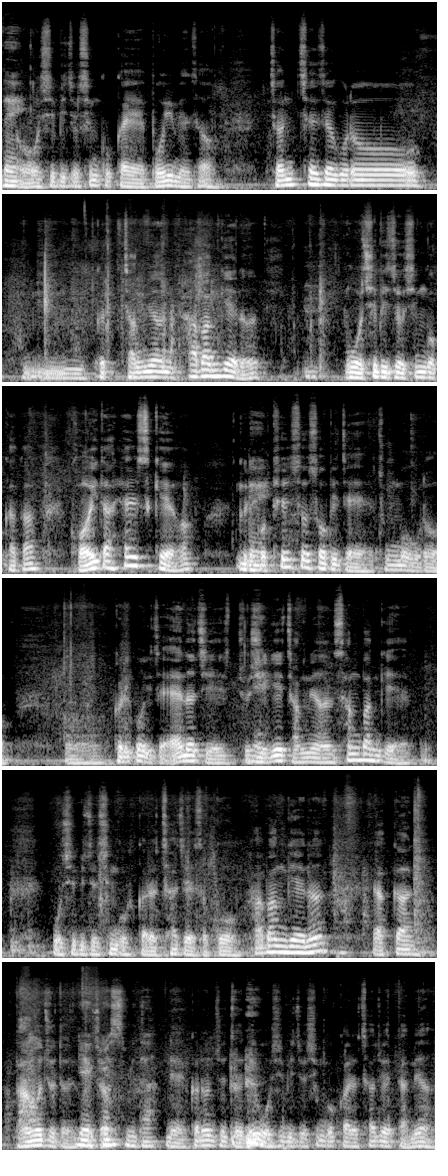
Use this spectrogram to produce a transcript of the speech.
네. 어, 52주 신고가에 보이면서 전체적으로 음, 그 작년 하반기에는 52주 신고가가 거의 다 헬스케어 그리고 네. 필수 소비재 종목으로 어, 그리고 이제 에너지 주식이 네. 작년 상반기에 52주 신고가를 차지했었고 하반기에는 약간 방어주들 예 그죠? 그렇습니다. 네, 그런 주들이 52주 신고가를 차지했다면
